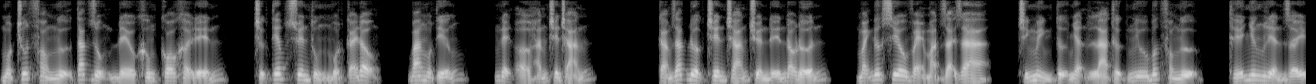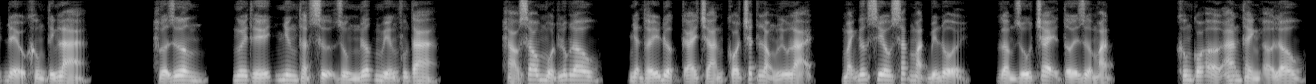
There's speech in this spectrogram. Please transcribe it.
một chút phòng ngự tác dụng đều không có khởi đến, trực tiếp xuyên thủng một cái động, bang một tiếng, nện ở hắn trên trán. Cảm giác được trên trán truyền đến đau đớn, Mạnh Đức Siêu vẻ mặt dại ra, chính mình tự nhận là thực như bức phòng ngự, thế nhưng liền giấy đều không tính là. Hứa Dương, ngươi thế nhưng thật sự dùng nước miếng phun ta. Hảo sau một lúc lâu, nhận thấy được cái chán có chất lỏng lưu lại, Mạnh Đức Siêu sắc mặt biến đổi, gầm rú chạy tới rửa mặt. Không có ở An Thành ở lâu,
